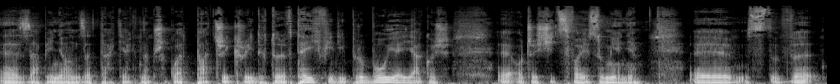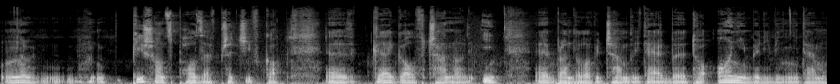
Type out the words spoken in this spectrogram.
e, za pieniądze, tak jak na przykład Patrick Reed, który w tej chwili próbuje jakoś e, oczyścić swoje sumienie, e, w, pisząc pozew przeciwko Golf Channel i Brandelowi Chambly, tak jakby to oni byli winni temu,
